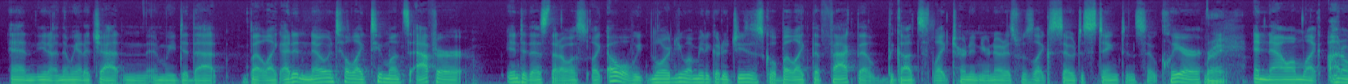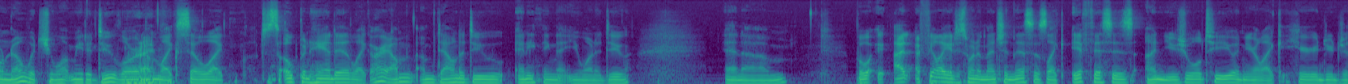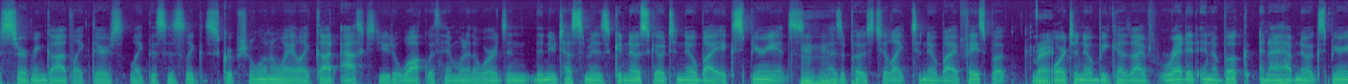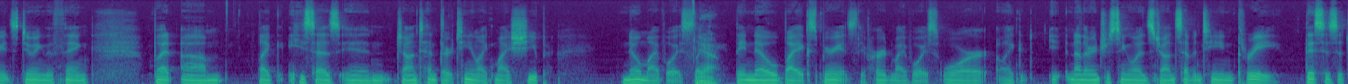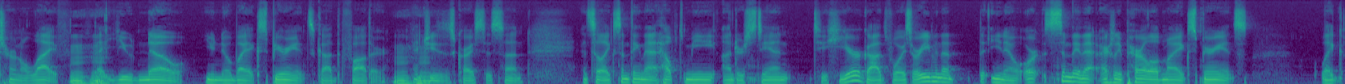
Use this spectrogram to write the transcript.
And you know, and then we had a chat and, and we did that. But like I didn't know until like two months after into this that I was like, oh, we, Lord, you want me to go to Jesus school? But like the fact that the God's like turned in your notice was like so distinct and so clear. Right. And now I'm like, I don't know what you want me to do, Lord. Right. I'm like so like just open handed, like, all right, I'm I'm down to do anything that you want to do. And um but I, I feel like I just want to mention this is like if this is unusual to you and you're like here and you're just serving God, like there's like this is like scriptural in a way. Like God asks you to walk with Him. One of the words in the New Testament is ginosko, to know by experience, as opposed to like to know by Facebook, Right. or to know because I've read it in a book and I have no experience doing the thing. But um, like He says in John ten thirteen, like my sheep know my voice like Yeah. they know by experience they've heard my voice or like another interesting one is john 17 3 this is eternal life Mm-hmm. that you know you know by experience god the father Mm-hmm. and jesus christ his son and so like something that helped me understand to hear god's voice or even that you know or something that actually paralleled my experience like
